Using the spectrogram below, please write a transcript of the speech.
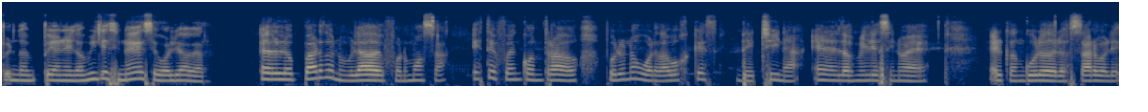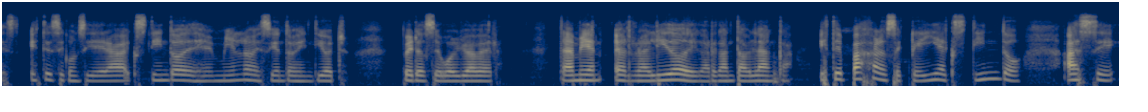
pero, en el 2019 se volvió a ver. El leopardo nublado de Formosa, este fue encontrado por unos guardabosques de China en el 2019. El canguro de los árboles, este se consideraba extinto desde 1928, pero se volvió a ver. También el ralido de garganta blanca. Este pájaro se creía extinto hace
